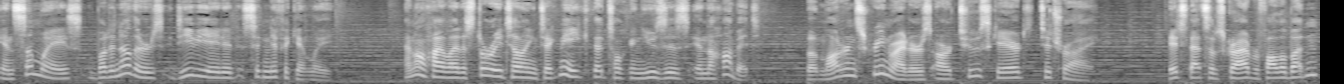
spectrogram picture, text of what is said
in some ways, but in others deviated significantly. And I'll highlight a storytelling technique that Tolkien uses in The Hobbit, but modern screenwriters are too scared to try. Hit that subscribe or follow button,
